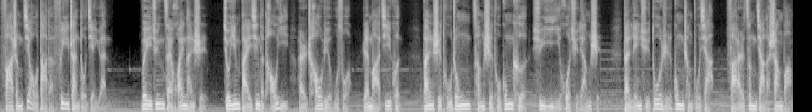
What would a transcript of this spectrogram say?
发生较大的非战斗减员。魏军在淮南时，就因百姓的逃逸而超略无所，人马饥困。班师途中曾试图攻克盱眙以获取粮食，但连续多日攻城不下，反而增加了伤亡。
